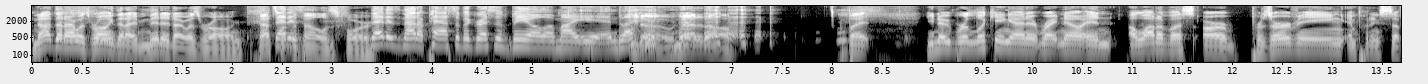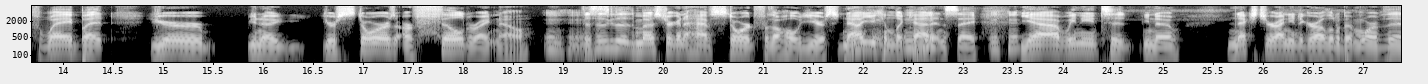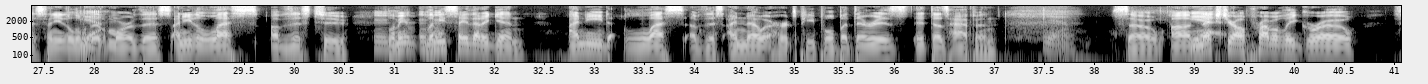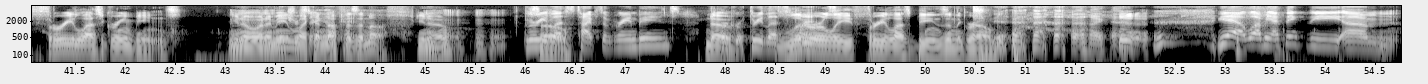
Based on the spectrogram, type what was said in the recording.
Not that I was wrong, that I admitted I was wrong. That's That what is- the bell is for. that is not a passive aggressive bail on my end. Like, No, not at all. But you know, we're looking at it right now, and a lot of us are preserving and putting stuff away. But you're, you know, your stores are filled right now. Mm-hmm. This is the most you're going to have stored for the whole year. So now you mm-hmm. can look at it mm-hmm. and say, "Yeah, we need to," you know. Next year, I need to grow a little bit more of this. I need a little Yeah. bit more of this. I need a less of this too. Let me let me say that again. I need less of this. I know it hurts people, but there is it does happen. yeah. So um, Yeah. next year I'll probably grow three less green beans. You know what I mm, mean? Like enough Okay. is enough. You know? Mm-hmm, mm-hmm. Three So- less types of green beans. No, Or three less Literally three less beans in the ground. Yeah, well, I mean, I think the um,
